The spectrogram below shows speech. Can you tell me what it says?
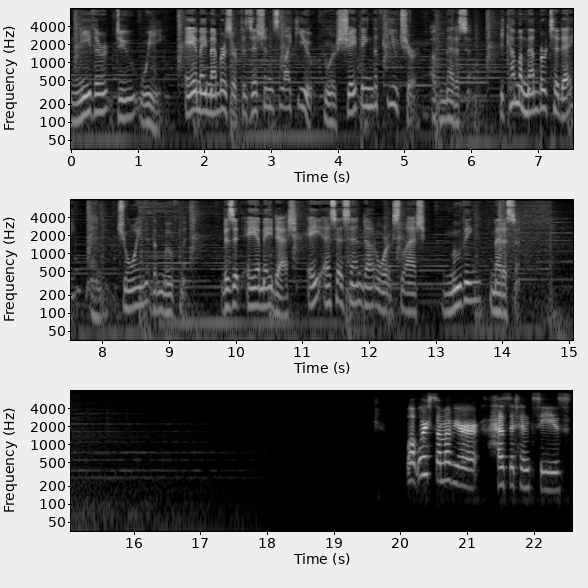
neither do we. AMA members are physicians like you who are shaping the future of medicine. Become a member today and join the movement. Visit ama-assn.org slash moving medicine. What were some of your hesitancies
